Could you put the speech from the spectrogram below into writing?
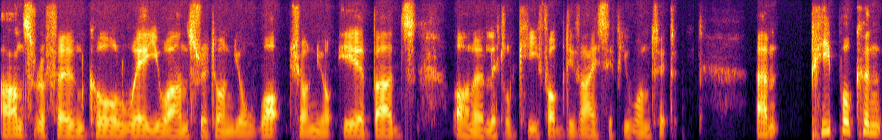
answer a phone call, where you answer it on your watch, on your earbuds, on a little key fob device if you want it. Um, people can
